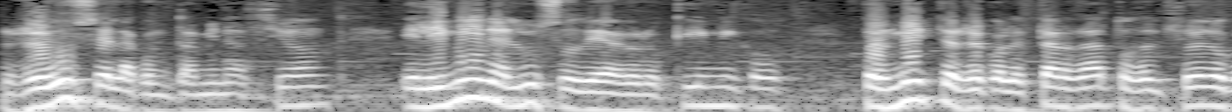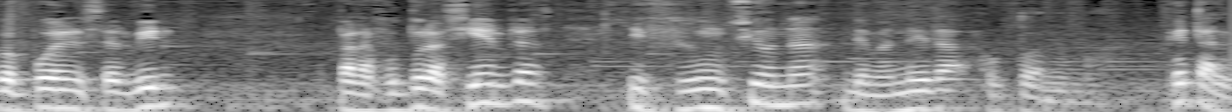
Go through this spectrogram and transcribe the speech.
reduce la contaminación, elimina el uso de agroquímicos, permite recolectar datos del suelo que pueden servir para futuras siembras y funciona de manera autónoma. ¿Qué tal?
